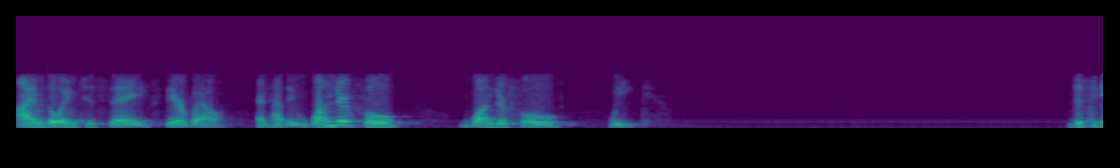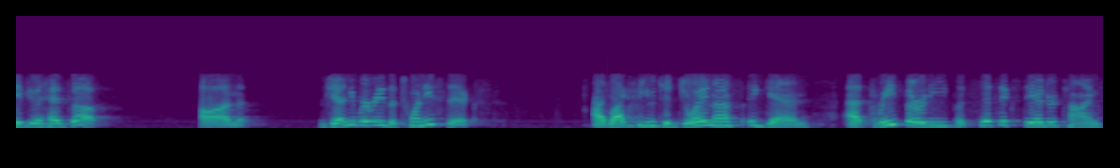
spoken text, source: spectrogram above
I'm going to say farewell and have a wonderful, wonderful week. Just to give you a heads up, on January the 26th, I'd like for you to join us again at 3:30 Pacific Standard Time,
